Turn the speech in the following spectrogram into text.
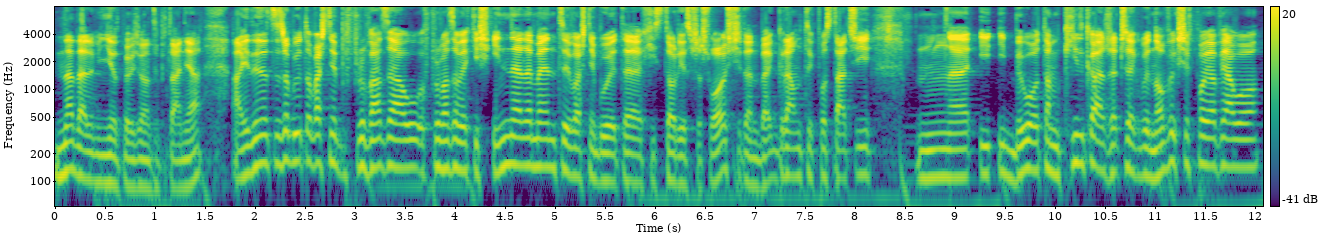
nadal mi nie odpowiedział na te pytania, a jedyne co zrobił to właśnie wprowadzał, wprowadzał jakieś inne elementy, właśnie były te historie z przeszłości, ten background tych postaci mm, i, i było tam kilka rzeczy jakby nowych się pojawiało,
